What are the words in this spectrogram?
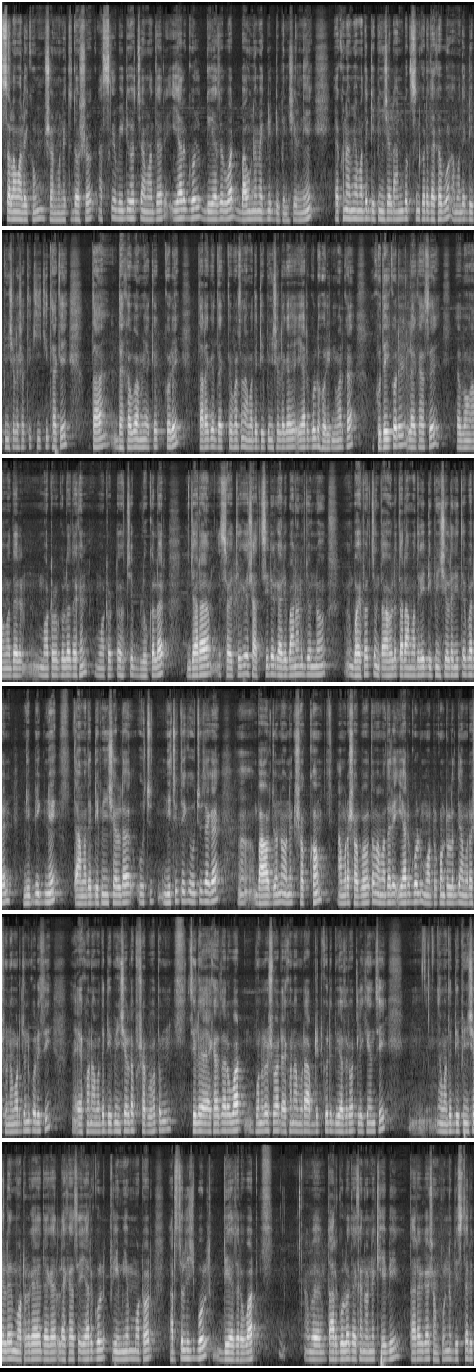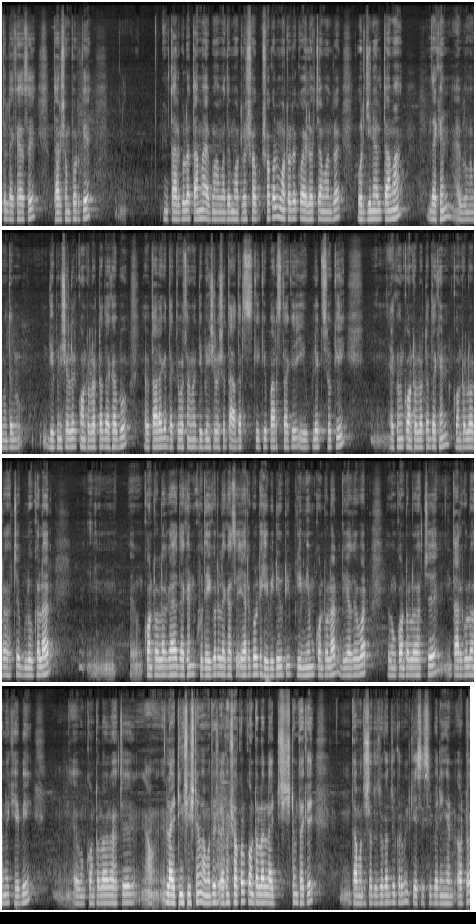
আসসালামু আলাইকুম সম্মানিত দর্শক। আজকের ভিডিও হচ্ছে আমাদের এয়ার গোল্ড দুই হাজার ওয়াট বাউনা ম্যাগনেট ডিফেন্সিয়াল নিয়ে। এখন আমি আমাদের ডিফেন্সিয়াল আনবক্সিং করে দেখাবো। আমাদের ডিফেন্সিয়ালের সাথে কি কি থাকে তা দেখাবো আমি এক এক করে। তার আগে দেখতে পাচ্ছেন আমাদের ডিফেন্সিয়ালের গায়ে এয়ার গোল্ড হরিণ মার্কা খুদেই করে লেখা আছে এবং আমাদের মোটরগুলো দেখেন, মোটরটা হচ্ছে ব্লু কালার। যারা ছয় থেকে সাত সিটের গাড়ি বানানোর জন্য ভয় পাচ্ছেন, তাহলে তারা আমাদের এই ডিফেন্সিয়ালটা নিতে পারেন নির্বিঘ্নে। তা আমাদের ডিফেন্সিয়ালটা উঁচু, নিচু থেকে উঁচু জায়গায় বাওয়ার জন্য অনেক সক্ষম। আমরা সর্বপ্রথম আমাদের এয়ার গোল্ড মোটর কন্ট্রোলার দিয়ে আমরা সুনাম অর্জন করেছি। এখন আমাদের ডিফেন্সিয়ালটা সর্বপ্রথম ছিল এক হাজার ওয়াট, পনেরোশো ওয়াট এখন আমরা আপডেট করে দুই হাজার ওয়াট লিখে আনছি। আমাদের ডিফেন্সিয়ালের মোটর গায়ে দেখা, লেখা আছে এয়ার গোল্ড প্রিমিয়াম মোটর আটচল্লিশ বোল্ট দুই হাজার ওয়াট। তারগুলো দেখেন অনেক হেভি তারের গায়ে সম্পূর্ণ বিস্তারিত লেখা আছে তার সম্পর্কে। তারগুলো তামা এবং আমাদের মোটর সব, সকল মোটরের কয়েল হচ্ছে আমাদের অরিজিনাল তামা, দেখেন, এবং আমাদের ডিফেন্সিয়ালের কন্ট্রোলারটা দেখাবো। এবং তার আগে দেখতে পাচ্ছি আমাদের ডিফেন্সিয়ালের সাথে আদার্স কী কী পার্টস থাকে ইউপ্লেট ছকি এখন কন্ট্রোলারটা দেখেন কন্ট্রোলারটা হচ্ছে ব্লু কালার কন্ট্রোলার গায়ে দেখেন খুদেই করে লেখা আছে air gold heavy duty premium controller দুই হাজার ওয়াট, এবং কন্ট্রোলার হচ্ছে, তারগুলো অনেক হেভি এবং কন্ট্রোলার হচ্ছে লাইটিং সিস্টেম আমাদের এখন সকল কন্ট্রোলার লাইট সিস্টেম থাকে, তা আমাদের সাথে যোগাযোগ করবেন কেসিসি ব্যারিং অ্যান্ড অটো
